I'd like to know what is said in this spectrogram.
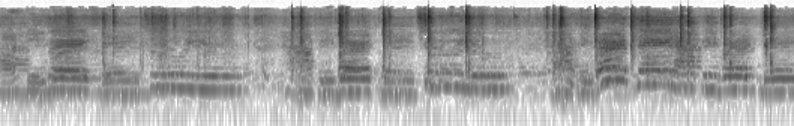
Happy birthday to you. Happy birthday to you. Happy birthday, happy birthday.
